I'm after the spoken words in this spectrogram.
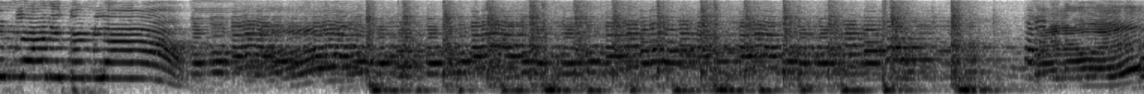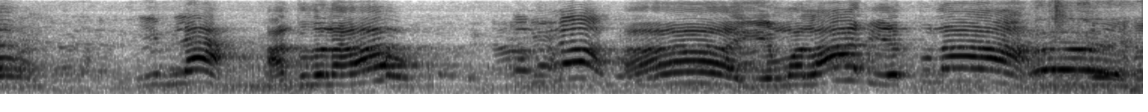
इमला आणि कमला. काय नाव आहे? इमला. आणि तुझं नाव? हा ये मला ये तुला तुला.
